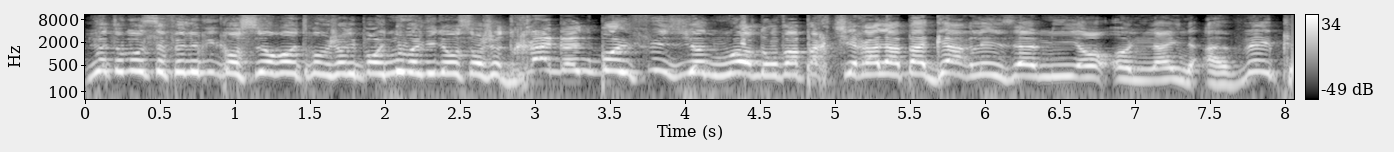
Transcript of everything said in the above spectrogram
Yo tout le monde, fait Lucky qu'on se retrouve aujourd'hui pour une nouvelle vidéo sur le jeu Dragon Ball Fusion World. On va partir à la bagarre les amis en online avec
